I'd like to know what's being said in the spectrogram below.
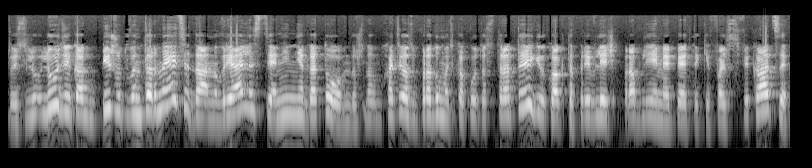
то есть люди как бы пишут в интернете, да, но в реальности они не готовы, потому что хотелось бы продумать какую-то стратегию, как-то привлечь к проблеме, опять-таки, фальсификации.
